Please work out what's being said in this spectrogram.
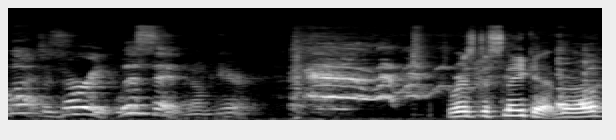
What? Missouri, listen. I don't care. Where's the snake at, bro?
